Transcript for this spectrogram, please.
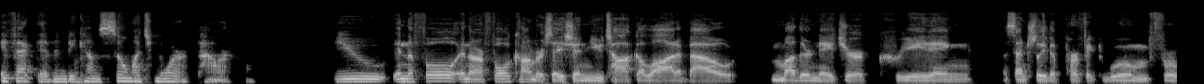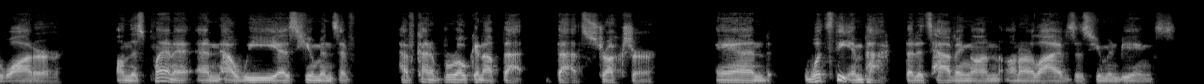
effective and mm-hmm. becomes so much more powerful. You in the full in our full conversation you talk a lot about mother nature creating essentially the perfect womb for water on this planet and how we as humans have have kind of broken up that that structure. And what's the impact that it's having on on our lives as human beings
